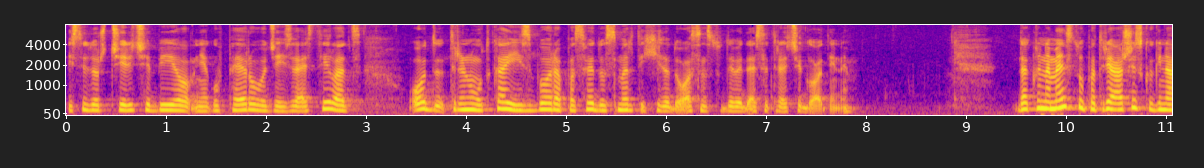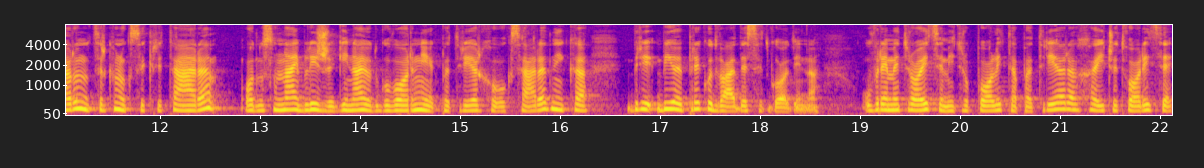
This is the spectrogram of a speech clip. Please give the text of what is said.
Isidor Ćirić je bio njegov perovođa, izvestilac od trenutka izbora pa sve do smrti 1893. godine. Dakle, na mestu patrijaršijskog i narodnog crkvenog sekretara, odnosno najbližeg i najodgovornijeg patrijarhovog saradnika, bio je preko 20 godina – u vreme trojice mitropolita patrijaraha i četvorice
